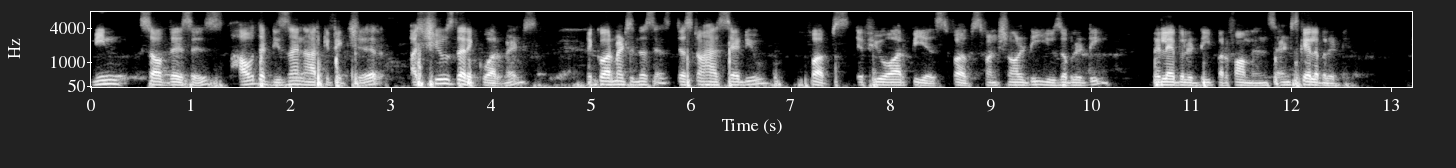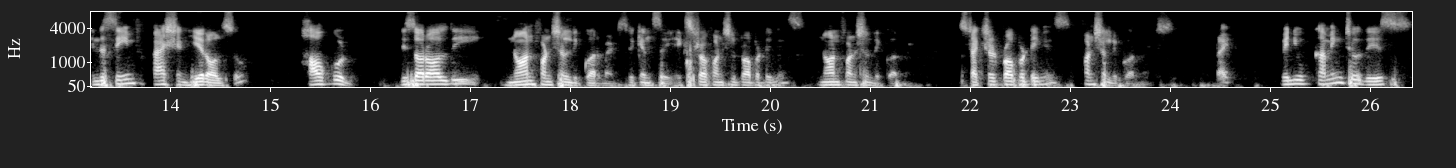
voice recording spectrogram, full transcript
Means of this is how the design architecture achieves the requirements. Requirements in the sense just now has said you FURPS, FURPS, FURPS, functionality, usability, reliability, performance, and scalability in the same fashion here also how good these are all the non-functional requirements we can say. Extra functional property means non-functional requirement. Structured property means functional requirements right? When you coming to this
